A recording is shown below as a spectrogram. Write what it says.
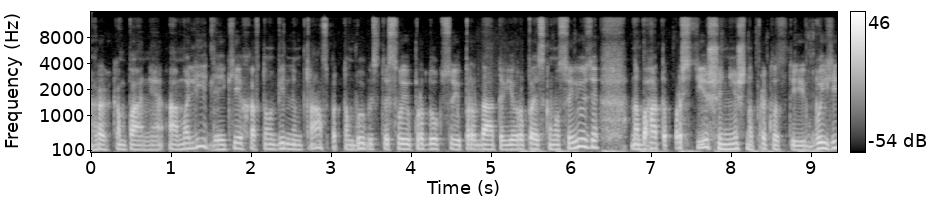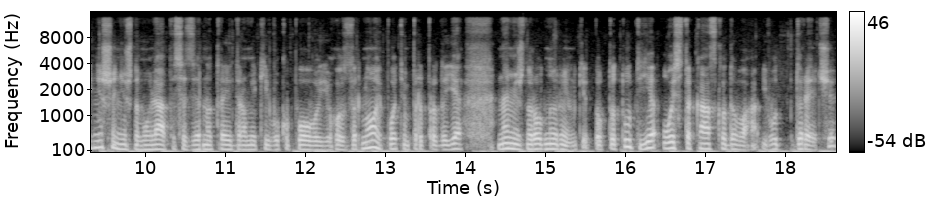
агрокомпанія, а малі, для яких автомобільним транспортом вивезти свою продукцію і продати в Європейському Союзі набагато простіше, ніж, наприклад, і вигідніше, ніж домовлятися з зернотрейдером, який викуповує його зерно і потім перепродає на міжнародні ринки. Тобто тут є ось така складова. І от, до речі,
